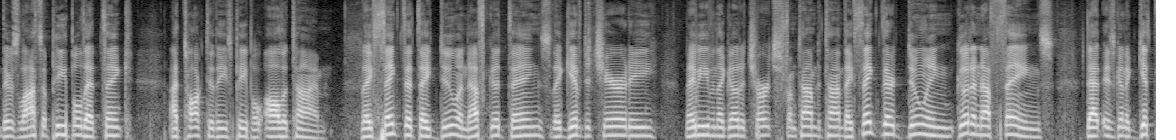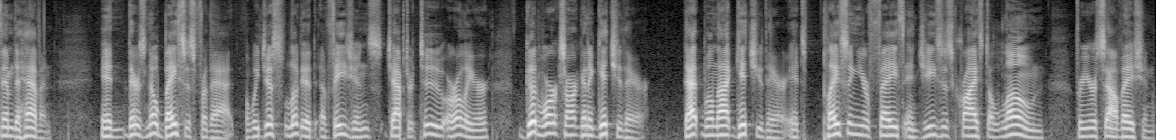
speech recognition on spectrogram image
There's lots of people that think, I talk to these people all the time. They think that they do enough good things, they give to charity, maybe even they go to church from time to time. They think they're doing good enough things that is going to get them to heaven. And there's no basis for that. We just looked at Ephesians chapter 2 earlier. Good works aren't going to get you there. That will not get you there. It's placing your faith in Jesus Christ alone for your salvation,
